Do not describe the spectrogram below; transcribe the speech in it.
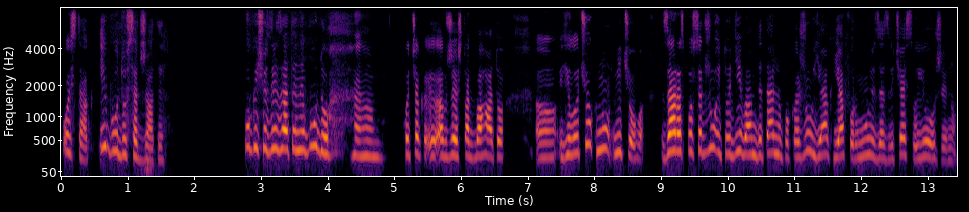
Ось так. І буду саджати. Поки що зрізати не буду, е, хоча е, а вже ж так багато е, гілочок, ну нічого. Зараз посаджу і тоді вам детально покажу, як я формую зазвичай свою ожину.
